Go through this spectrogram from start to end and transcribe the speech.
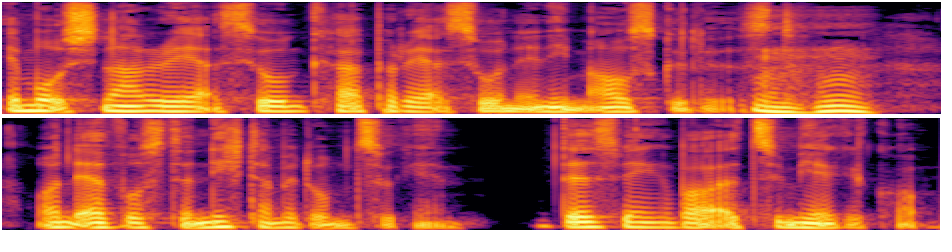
emotionale Reaktion, Körperreaktion in ihm ausgelöst. Mhm. Und er wusste nicht damit umzugehen. Deswegen war er zu mir gekommen.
